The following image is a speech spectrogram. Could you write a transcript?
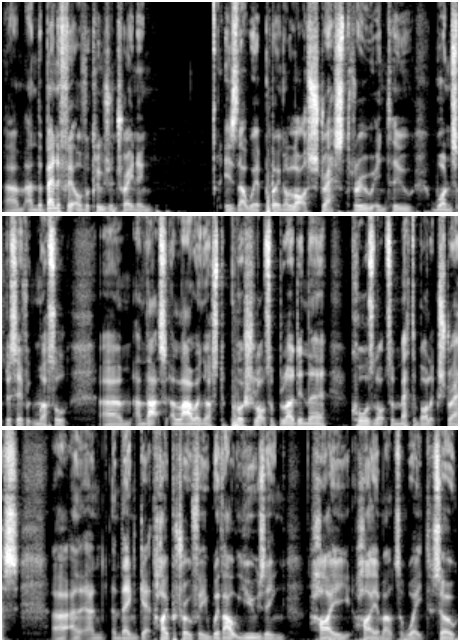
Um, and the benefit of occlusion training is that we're putting a lot of stress through into one specific muscle, um, and that's allowing us to push lots of blood in there, cause lots of metabolic stress, uh, and and then get hypertrophy without using high high amounts of weight. So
